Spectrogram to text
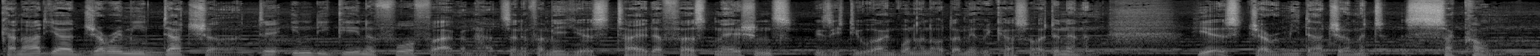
Kanadier Jeremy Dutcher, der indigene Vorfahren hat. Seine Familie ist Teil der First Nations, wie sich die Ureinwohner Nordamerikas heute nennen. Hier ist Jeremy Dutcher mit Sakon.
